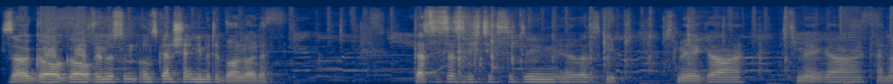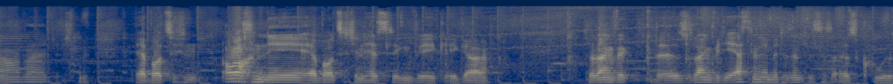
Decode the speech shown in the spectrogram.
So, go, go. Wir müssen uns ganz schnell in die Mitte bauen, Leute. Das ist das wichtigste Ding, äh, was es gibt. Ist mir egal. Ist mir egal. Keine Arbeit. Mir... Er baut sich einen... Och nee, er baut sich den hässlichen Weg. Egal. Solange wir, äh, solange wir die Ersten in der Mitte sind, ist das alles cool.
